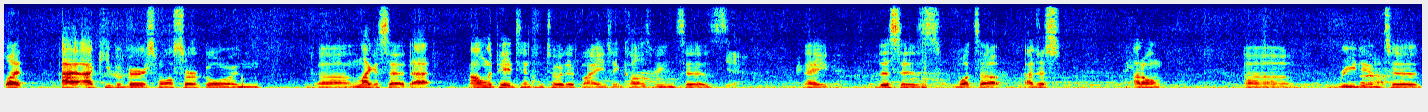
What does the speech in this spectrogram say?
but I, I keep a very small circle, and uh, like I said, I, I only pay attention to it if my agent calls me and says, yeah. "Hey, this is what's up." I just I don't uh, read into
